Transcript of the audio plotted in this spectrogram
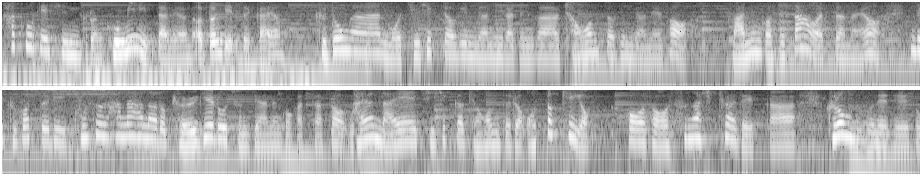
하고 계신 그런 고민이 있다면 어떤 게 있을까요? 그동안 뭐 지식적인 면이라든가 경험적인 면에서 많은 것을 쌓아왔잖아요. 근데 그것들이 구슬 하나하나로 별개로 존재하는 것 같아서 과연 나의 지식과 경험들을 어떻게 엮어서 승화시켜야 될까 그런 부분에 대해서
